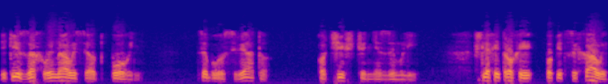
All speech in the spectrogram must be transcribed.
які захлиналися від повені. Це було свято очищення землі. Шляхи трохи попідсихали,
